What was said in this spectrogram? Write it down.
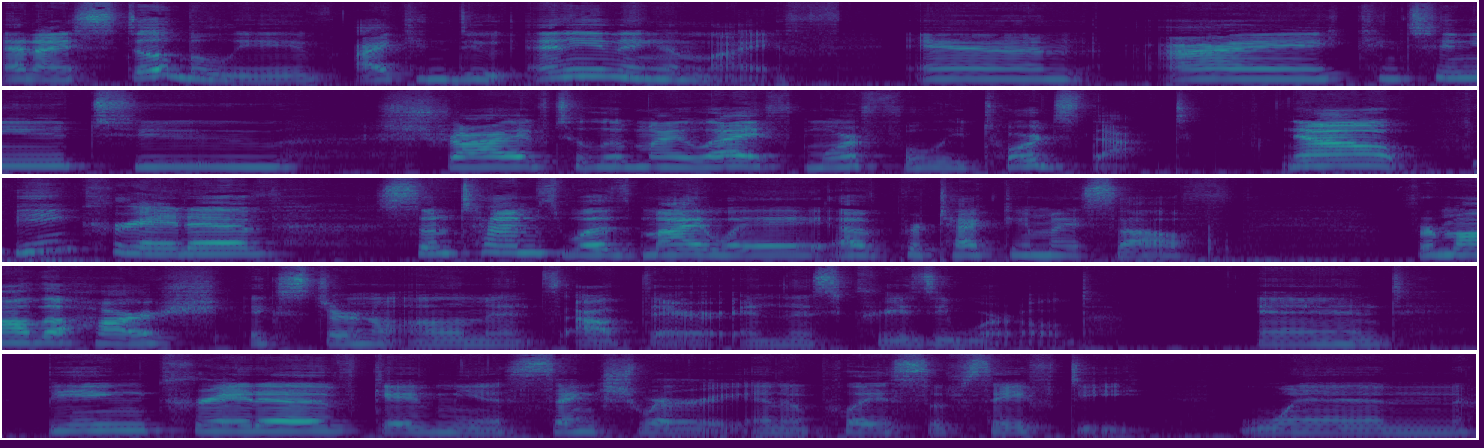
and I still believe, I can do anything in life. And I continue to strive to live my life more fully towards that. Now, being creative sometimes was my way of protecting myself from all the harsh external elements out there in this crazy world. And being creative gave me a sanctuary and a place of safety when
